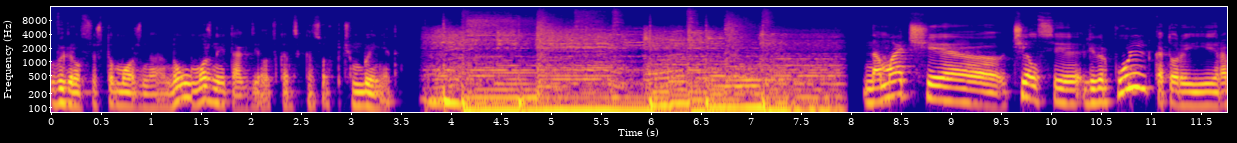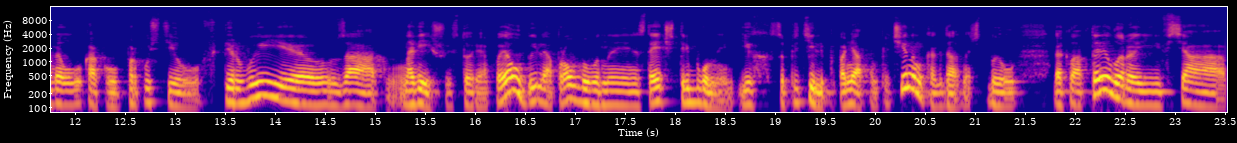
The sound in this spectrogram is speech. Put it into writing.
выиграл все, что можно. Ну, можно и так делать, в конце концов, почему бы и нет. На матче Челси-Ливерпуль, который Ромело Лукаку пропустил впервые за новейшую историю АПЛ, были опробованы стоячие трибуны. Их запретили по понятным причинам, когда значит, был доклад Тейлора и вся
